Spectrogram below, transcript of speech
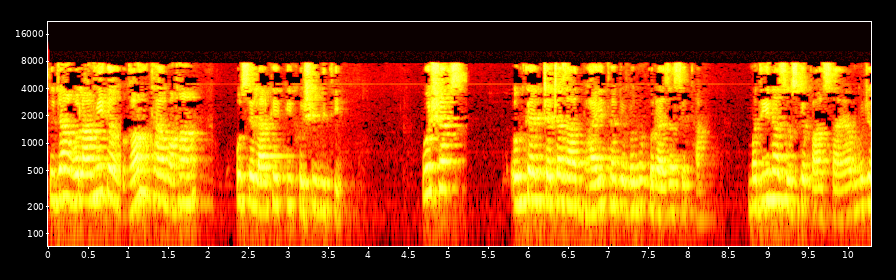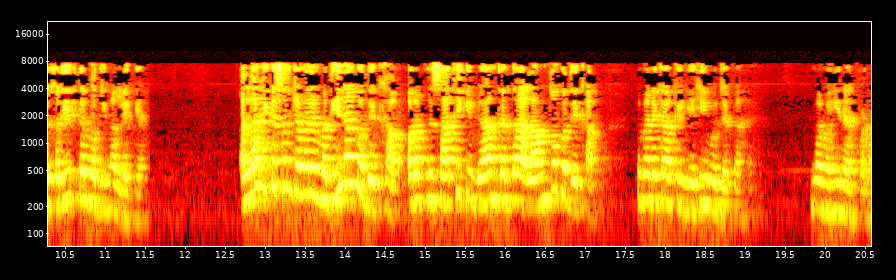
تو جہاں غلامی کا غم تھا، وہاں اس علاقے کی خوشی بھی تھی۔ وہ شخص ان کا ایک چچا زاد بھائی تھا جو بنو قریضہ سے تھا۔ مدینہ سے اس کے پاس آیا اور مجھے خرید کر مدینہ لے گیا۔ اللہ کی قسم جب میں نے مدینہ کو دیکھا اور اپنے ساتھی کی بیان کردہ علامتوں کو دیکھا تو میں نے کہا کہ یہی وہ جگہ ہے۔ میں وہیں رہ پڑا۔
